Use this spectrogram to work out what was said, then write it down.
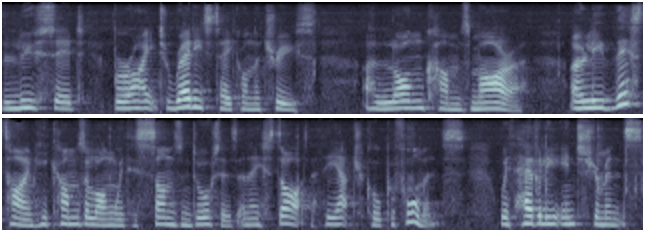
lucid, bright, ready to take on the truth, along comes Mara. Only this time he comes along with his sons and daughters and they start a theatrical performance with heavily instruments,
